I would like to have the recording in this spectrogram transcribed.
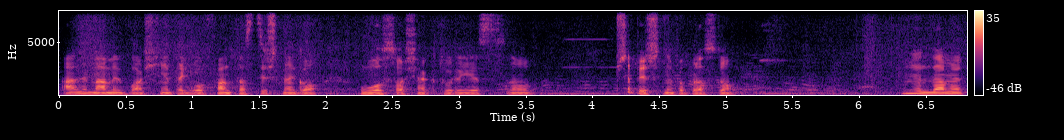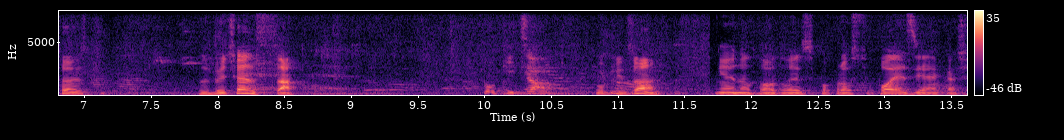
ale mamy właśnie tego fantastycznego łososia, który jest no, przepyszny po prostu. Nie, dla mnie to jest zwycięzca. Póki co. Póki co. Nie no, to, to jest po prostu poezja jakaś.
